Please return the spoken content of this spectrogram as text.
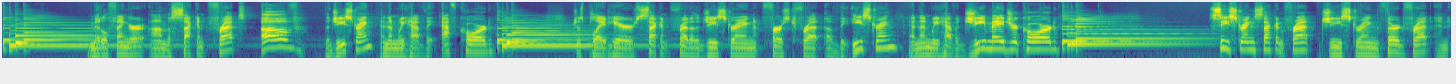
Middle finger on the second fret of the G string. And then we have the F chord, just played here, second fret of the G string, first fret of the E string. And then we have a G major chord, C string second fret, G string third fret, and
